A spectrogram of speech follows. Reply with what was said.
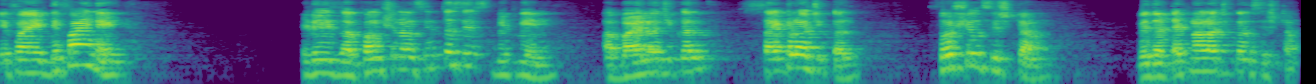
If I define it, it is a functional synthesis between a biological, psychological, social system with a technological system.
